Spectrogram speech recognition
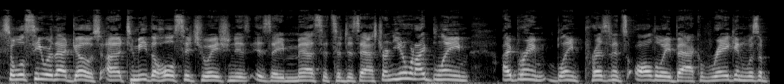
So we'll see where that goes. Uh, to me, the whole situation is is a mess. It's a disaster. And you know what? I blame I blame blame presidents all the way back. Reagan was a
